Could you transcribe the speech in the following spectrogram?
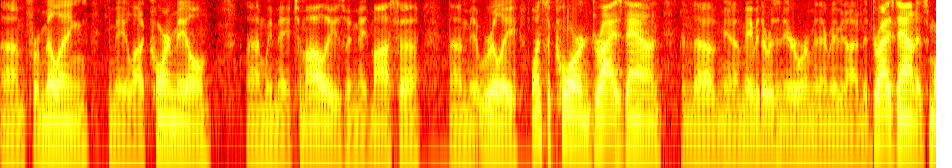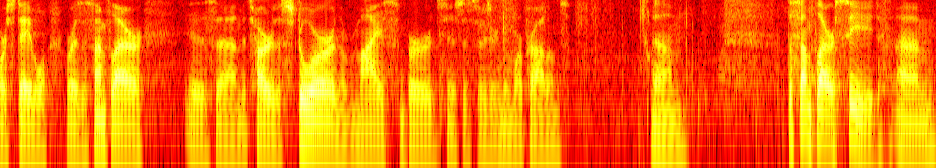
um, for milling. He made a lot of cornmeal. Um, we made tamales, we made masa. Um, it really, once the corn dries down, and the, you know, maybe there was an earworm in there, maybe not, but it dries down, it's more stable. Whereas the sunflower is, um, it's harder to store, and the mice, birds, just, there's going to be more problems. Um, the sunflower seed, um,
